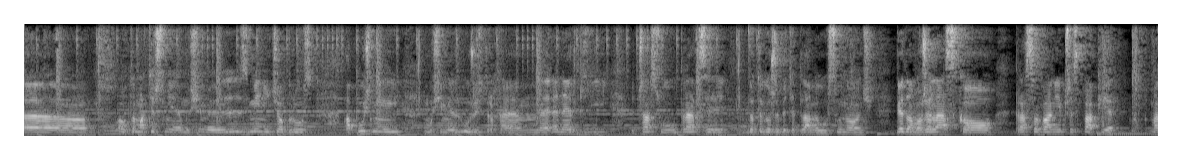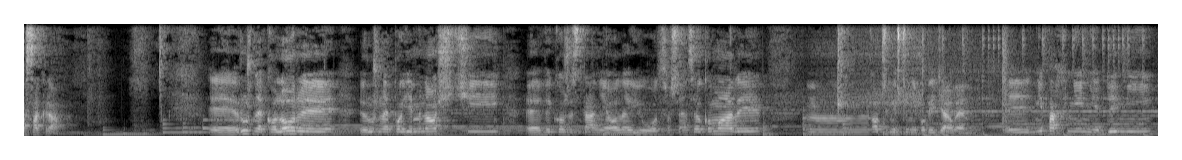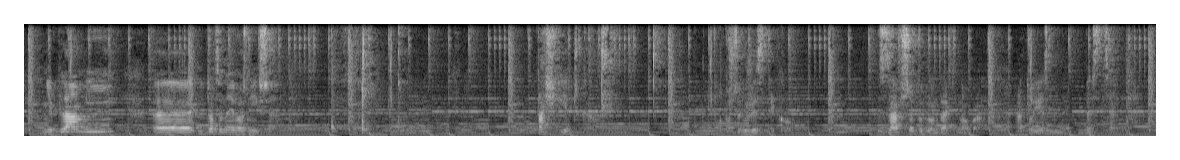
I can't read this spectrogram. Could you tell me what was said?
automatycznie musimy zmienić obrus, a później musimy użyć trochę mm, energii, czasu, pracy do tego, żeby te plamy usunąć. Wiadomo, żelazko, prasowanie przez papier, masakra. E, różne kolory, różne pojemności, e, wykorzystanie oleju odstraszającego komary, mm, o czym jeszcze nie powiedziałem. E, Nie pachnie, nie dymi, nie plami e, i to co najważniejsze. Ta świeczka, oprócz tego, że jest eko, zawsze wygląda jak nowa, a to jest bezcenne.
